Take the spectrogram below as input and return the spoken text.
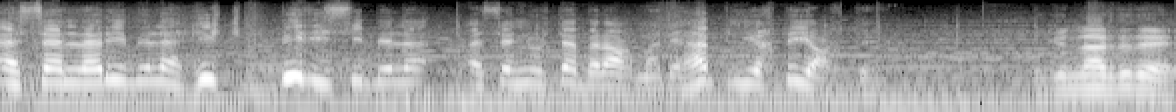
eserleri bile hiçbirisi bile Esenyurt'ta bırakmadı. Hep yıktı yaktı. Bugünlerde de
